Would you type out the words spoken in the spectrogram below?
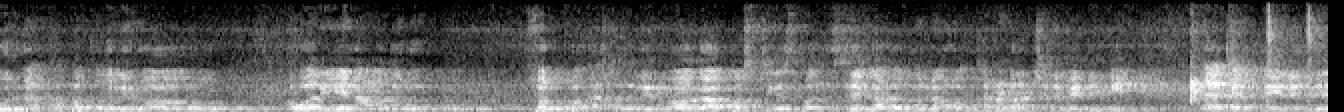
ಊರಿನ ಅಕ್ಕಪಕ್ಕದಲ್ಲಿರುವವರು ಅವರಿಗೇನಾದರೂ ಸ್ವಲ್ಪ ಕಷ್ಟದಲ್ಲಿರುವಾಗ ಫಸ್ಟಿಗೆ ಸ್ಪಂದಿಸಬೇಕಾದದ್ದು ನಮ್ಮ ಕನ್ನಡ ರಕ್ಷಣಾ ವೇದಿಕೆ. ಯಾಕಂತ ಹೇಳಿದ್ರೆ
